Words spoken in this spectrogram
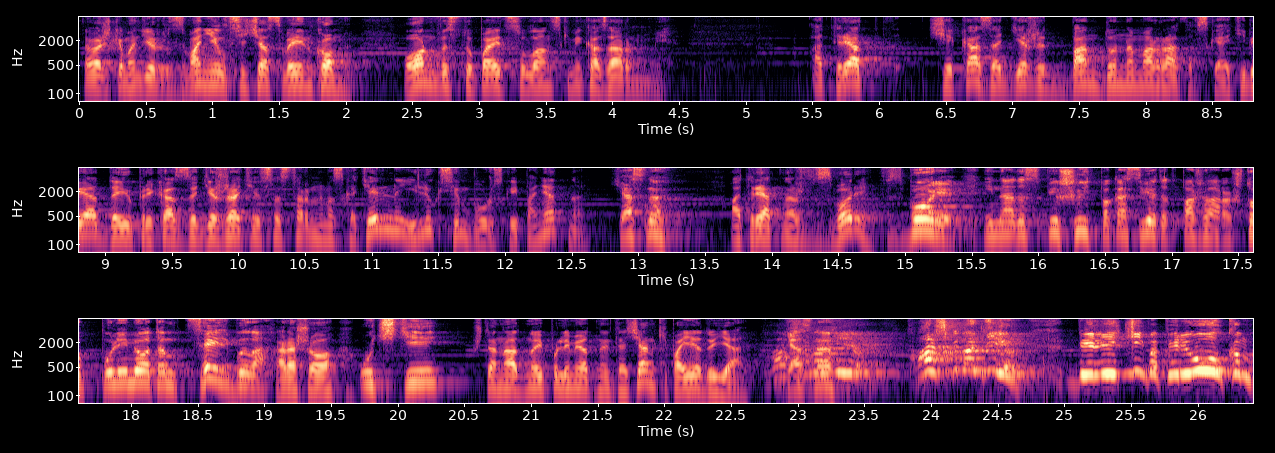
Товарищ командир, звонил сейчас военком. Он выступает с уланскими казармами. Отряд ЧК задержит банду на Маратовской, а тебе отдаю приказ задержать ее со стороны Москотельной и Люксембургской. Понятно? Ясно. Отряд наш в сборе? В сборе. И надо спешить, пока свет от пожара, чтоб пулеметом цель была. Хорошо. Учти, что на одной пулеметной тачанке поеду я. Товарищ командир! Товарищ командир! Беляки по переулкам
